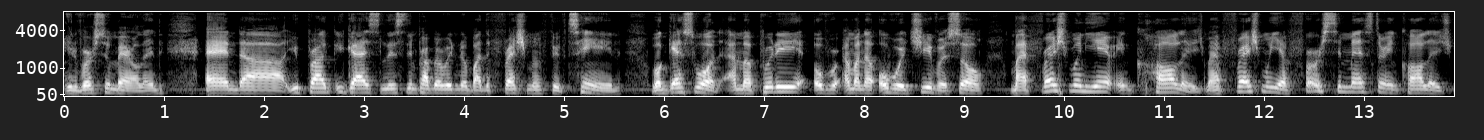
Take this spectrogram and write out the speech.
University of Maryland, and uh, you probably you guys listening probably already know about the freshman 15. Well, guess what? I'm a pretty over I'm an overachiever. So my freshman year in college, my freshman year, first semester in college,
